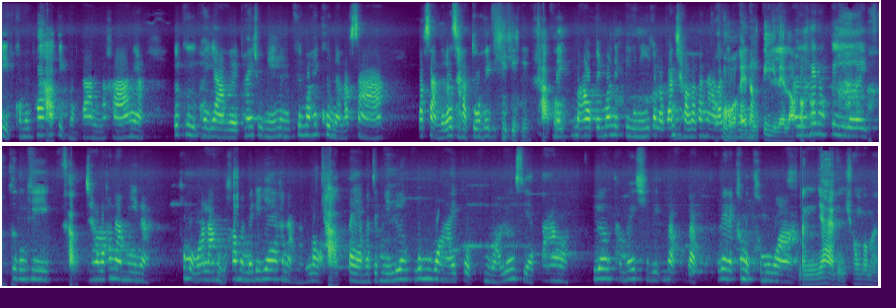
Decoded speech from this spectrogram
ติดคนเป็นพ่อครัก็บติดเหมือนกันนะคะ เนี่ย ก็คือพยายามเลยไพ่ชุดนี้มันขึ้นว่าให้คุณน่ะรักษารักษาเนื้อรักษาตัวให้ดีครับผในมมาเอาเป็นว่าในปีนี้ก็แล้วกันชาวลัคนาแล้วโอ้โหเห็นไหมให้ทั้งปีเลยเหรอเออให้ทั้งปีเลย คือบางทีครับชาวลัคนามีน่ะเขาบอกว่าราหูเข้ามันไม่ได้แย่ขนาดนั้นหรอกครับแต่มันจะมีเรื่องวุ่นวายปวดหัวเรื่องเสียตังค์เรื่องทำให้ชีวิตแบบแบบเรียกอะไรขมุกขมัว มันแย่ถึงช่วงประมาณ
